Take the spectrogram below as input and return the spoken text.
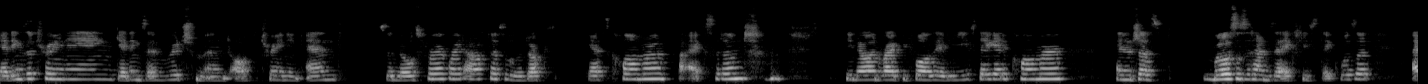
getting the training, getting the enrichment of training and the nose work right after, so the dog gets calmer by accident. you know, and right before they leave, they get calmer, and just most of the times they actually stick with it. I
